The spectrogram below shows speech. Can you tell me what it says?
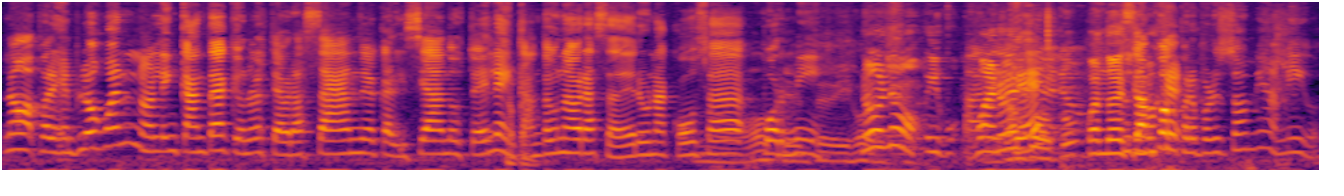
No, por ejemplo, a Juan no le encanta que uno lo esté abrazando y acariciando. A ustedes les encanta una abrazadera, una cosa No, por ¿quién mí. No, eso? no, y Ju- Juan, ¿Qué? cuando Tú decimos tampoco, que... pero por eso son mis amigos.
